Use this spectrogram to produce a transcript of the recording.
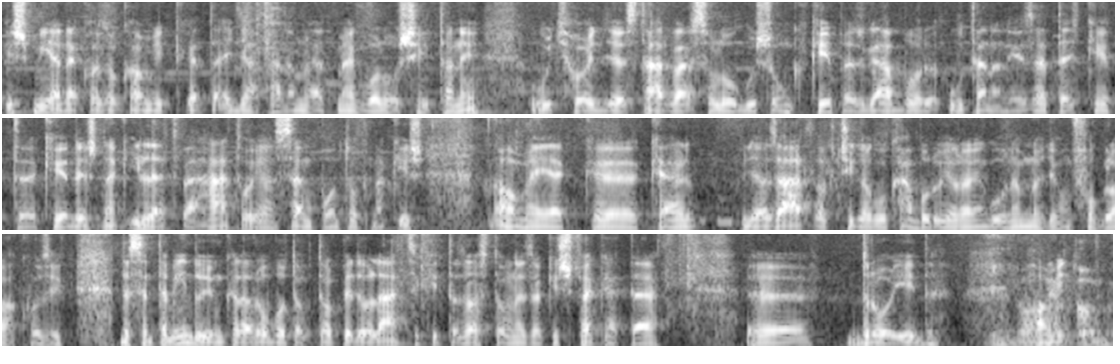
és milyenek azok, amiket egyáltalán nem lehet megvalósítani. Úgyhogy Star wars Képes Gábor utána nézett egy-két kérdésnek, illetve hát olyan szempontoknak is, amelyekkel ugye az átlag csillagok háborúja rajongó nem nagyon foglalkozik. De szerintem induljunk el a robotoktól. Például látszik itt az asztalon ez a kis fekete ö, droid. Így van, amit... nem tudom,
